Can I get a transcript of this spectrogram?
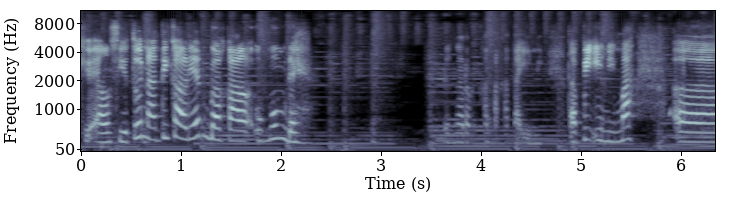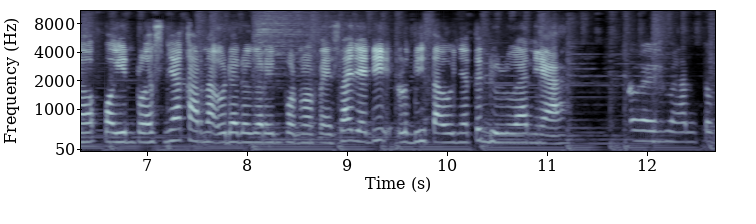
QLC itu nanti kalian bakal umum deh dengar kata-kata ini. Tapi ini mah uh, poin plusnya karena udah dengerin Ponma Pesa jadi lebih taunya tuh duluan ya. Oh mantep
